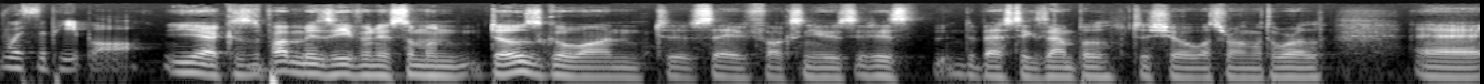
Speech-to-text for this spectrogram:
with the people. Yeah, because the problem is even if someone does go on to say Fox News, it is the best example to show what's wrong with the world. Uh,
